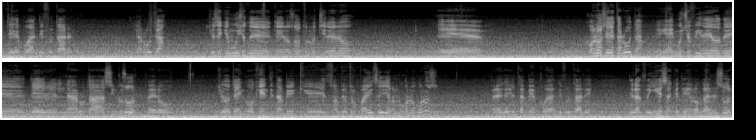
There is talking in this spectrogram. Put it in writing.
ustedes puedan disfrutar la ruta. Yo sé que muchos de, nosotros, los chilenos, eh, conocen esta ruta. Eh, hay muchos videos de, de la ruta 5 Sur, pero yo tengo gente también que son de otros países y a lo mejor no conocen, para que ellos también puedan disfrutar de, de las bellezas que tenemos acá en el sur.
